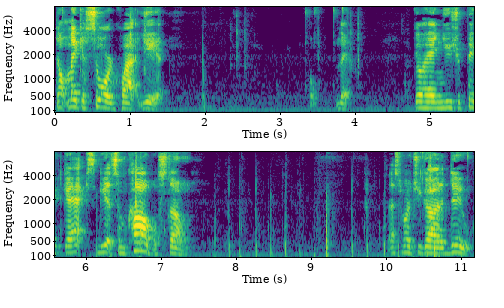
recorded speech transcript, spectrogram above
Don't make a sword quite yet. Oh, there. Go ahead and use your pickaxe. Get some cobblestone. That's what you gotta do.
